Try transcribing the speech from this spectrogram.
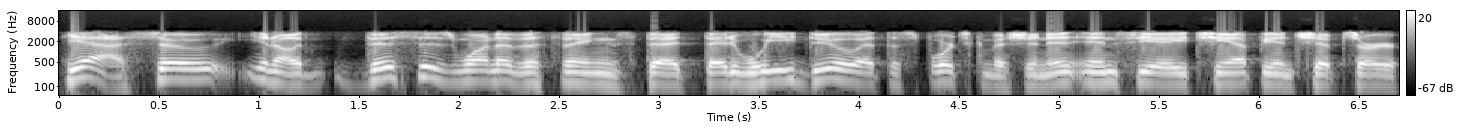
Yeah, so you know this is one of the things that that we do at the Sports Commission. NCAA championships are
